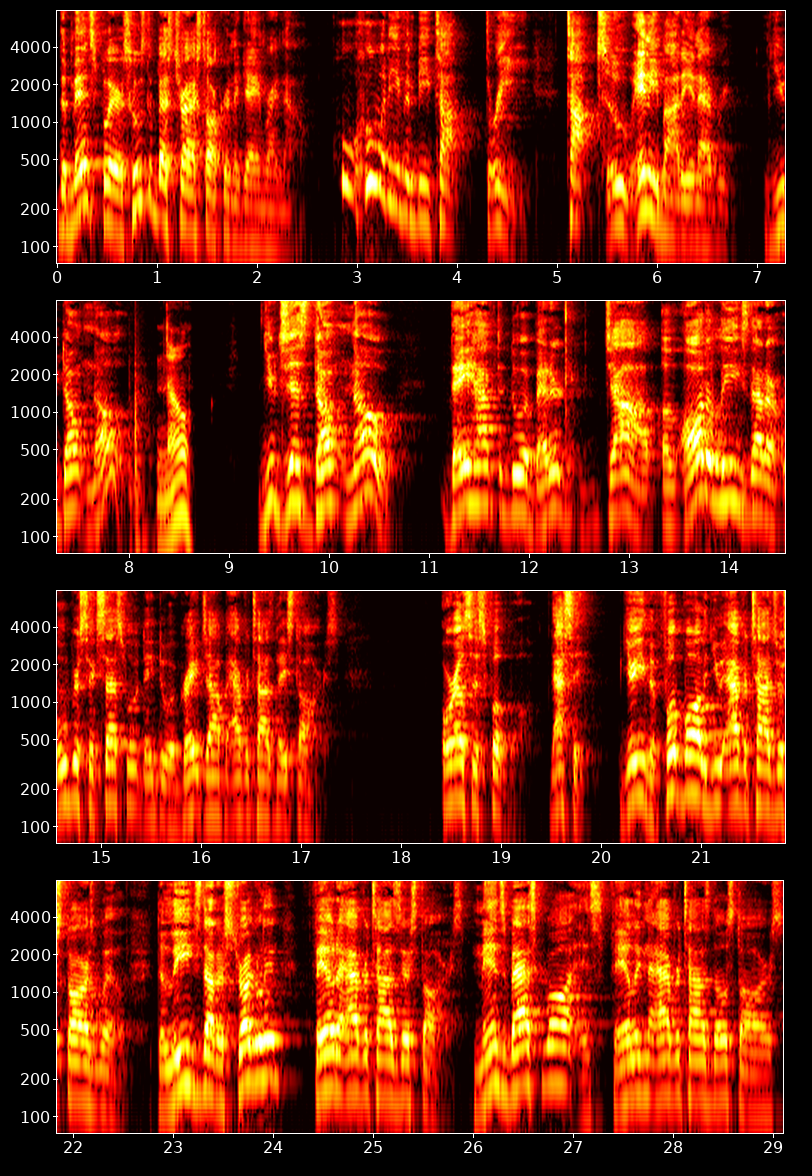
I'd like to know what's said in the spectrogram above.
The men's players, who's the best trash talker in the game right now? Who who would even be top three, top two, anybody in that? Re- you don't know. No. You just don't know. They have to do a better job of all the leagues that are uber successful. They do a great job of advertising their stars, or else it's football. That's it. You're either football or you advertise your stars well. The leagues that are struggling fail to advertise their stars. Men's basketball is failing to advertise those stars.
